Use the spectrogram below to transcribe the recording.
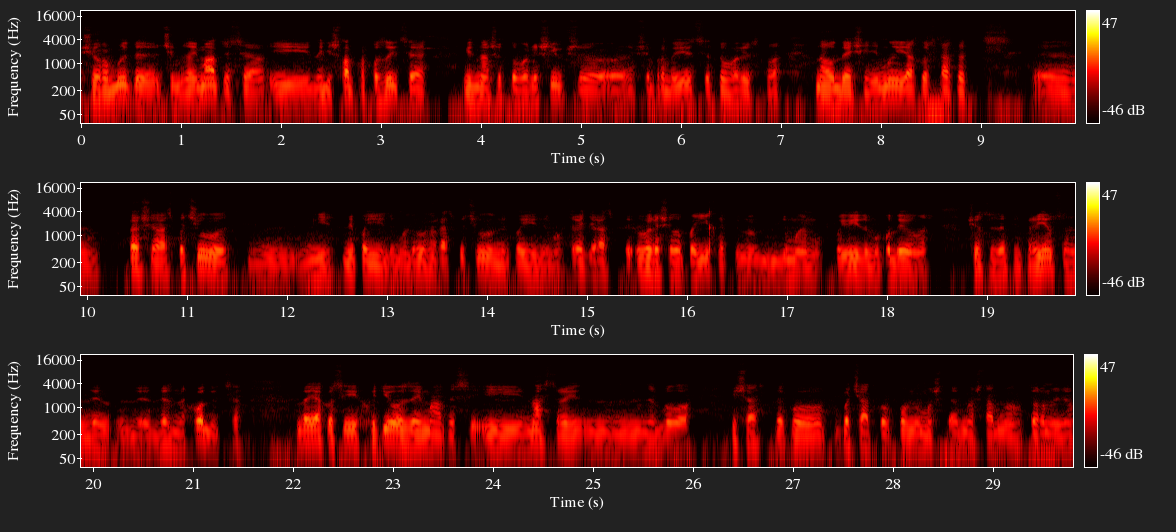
що- робити, чим займатися. І надійшла пропозиція від наших товаришів, що, е, що продається товариство на Одещині. Ми якось так от е, перший раз почули, ні, не поїдемо. Другий раз почули, не поїдемо. Третій раз вирішили поїхати. Ну, думаємо, поїдемо, подивимось, що це за підприємство, де, де, знаходиться. Да, якось і хотілося займатися, і настрою не було під час такого початку повномасштабного вторгнення.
